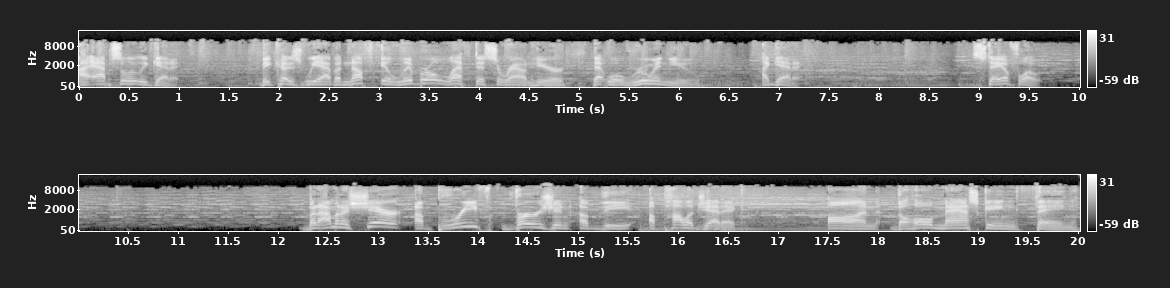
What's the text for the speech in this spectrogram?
I absolutely get it. Because we have enough illiberal leftists around here that will ruin you. I get it. Stay afloat. But I'm going to share a brief version of the apologetic on the whole masking thing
